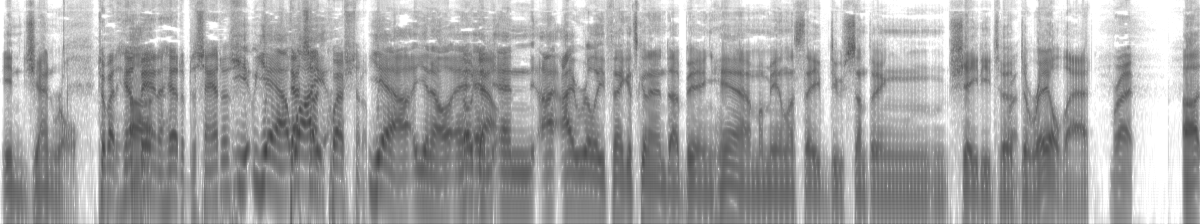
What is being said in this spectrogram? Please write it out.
in general. Talk about him Uh, being ahead of DeSantis? Yeah, That's well, I- unquestionable. Yeah, you know, No and, doubt. and, and I, I really think it's going to end up being him. I mean, unless they do something shady to derail that. Right. Uh,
